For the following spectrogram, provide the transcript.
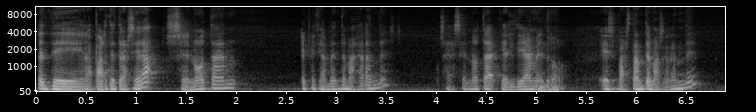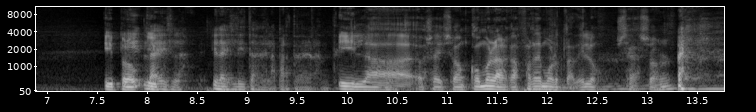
de la parte trasera se notan especialmente más grandes. O sea, se nota que el diámetro es bastante más grande. Y, pro- y la y- isla, y la islita de la parte de delante. y la, o sea, y son como las gafas de Mortadelo. O sea, son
